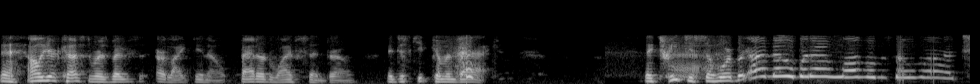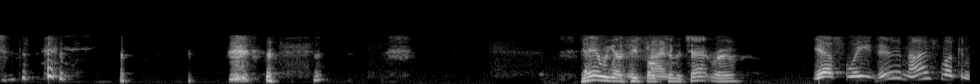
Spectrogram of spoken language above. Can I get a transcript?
Yeah, All your customers are like, you know, battered wife syndrome. They just keep coming back. They treat you so uh. horribly. I know, but I love them so much. Hey, we got a few folks in the chat room. Yes, we do. Nice looking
